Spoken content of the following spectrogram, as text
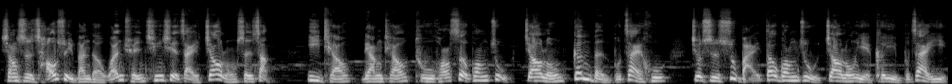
像是潮水般的完全倾泻在蛟龙身上。一条、两条土黄色光柱，蛟龙根本不在乎；就是数百道光柱，蛟龙也可以不在意。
